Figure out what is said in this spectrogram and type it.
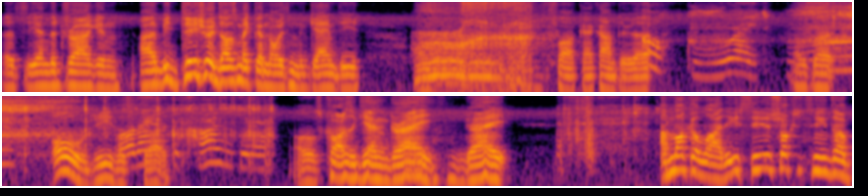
That's the Ender Dragon. I mean, pretty sure it does make that noise in the game. The fuck, I can't do that. Oh, great. Oh, great. Oh, Jesus Oh, they Christ. the cars again. Oh, those cars again. Great. Great. I'm not gonna lie. These city destruction scenes are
